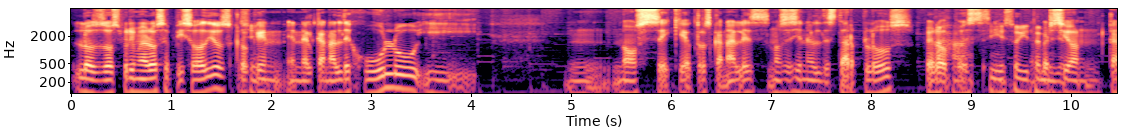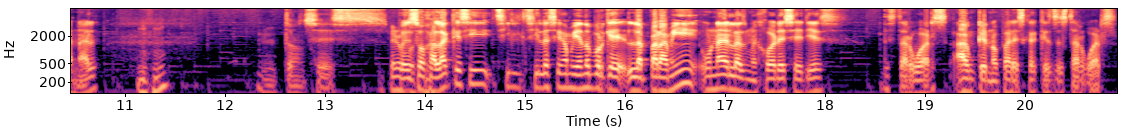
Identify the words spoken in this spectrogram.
los dos primeros episodios, creo Sí. que en, en el canal de Hulu y no sé qué otros canales, no sé si en el de Star Plus, pero Ajá, pues sí, eso yo en también ya. versión canal. Entonces, Pero pues, pues sí. ojalá que sí, sí, sí la sigan viendo porque la, para mí una de las mejores series de Star Wars, aunque no parezca que es de Star Wars.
